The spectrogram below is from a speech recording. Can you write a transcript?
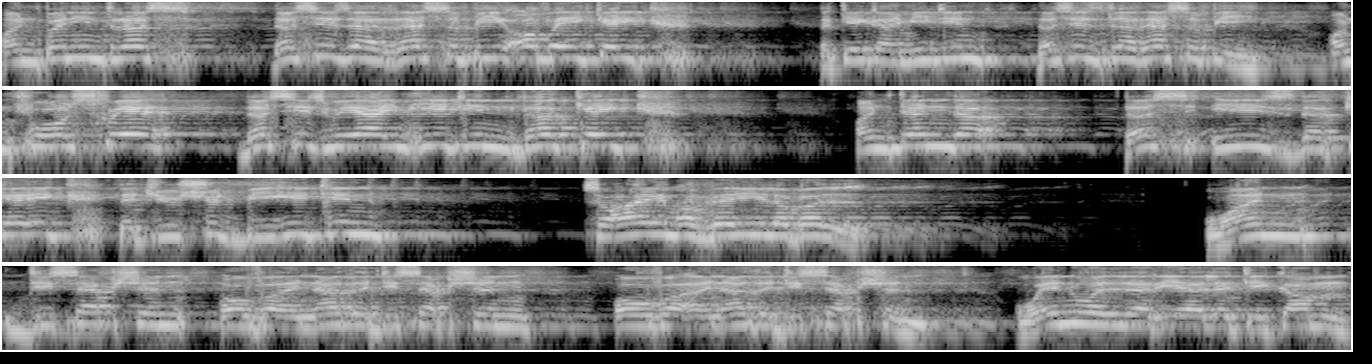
On Pinterest, this is a recipe of a cake. The cake I'm eating, this is the recipe. On Foursquare, this is where I'm eating the cake. On Tinder, this is the cake that you should be eating. So I am available one deception over another deception over another deception. When will the reality come?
